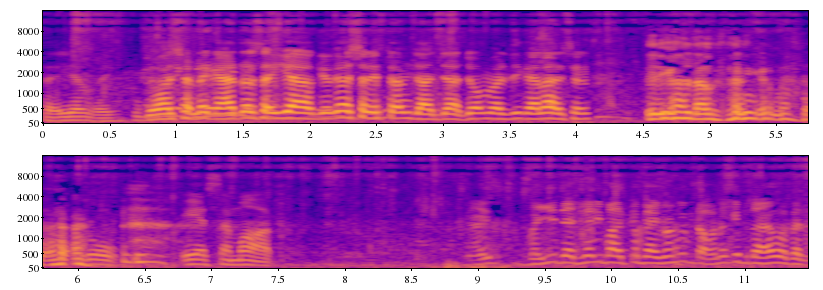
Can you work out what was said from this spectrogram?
सही है भाई। जो अशर ने कहा था सही है। क्योंकि अशर इस टाइम जा जा मर्ज़ी कहला अशर तेरी गल नहीं करना। ASMR. भैया जज वाली बात का बैकग्राउंड भी बताओ ना कि बताया हुआ पहले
